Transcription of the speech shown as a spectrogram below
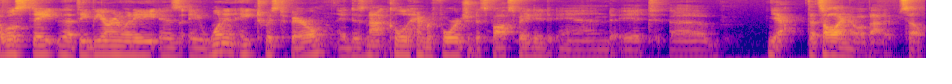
I will state that the BRN 180 is a 1 in 8 twist barrel. It does not cold hammer forged, it is phosphated and it, uh, yeah, that's all I know about it. So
